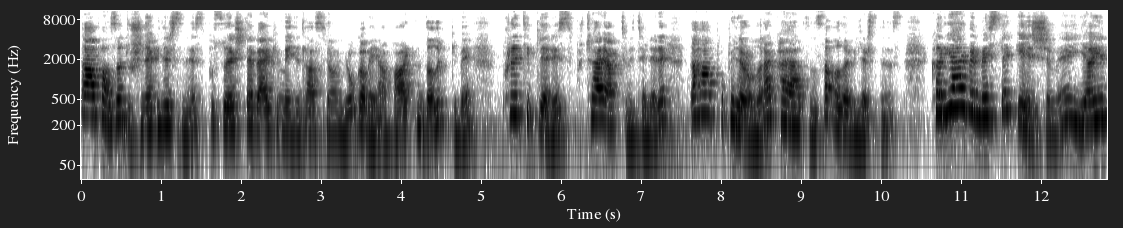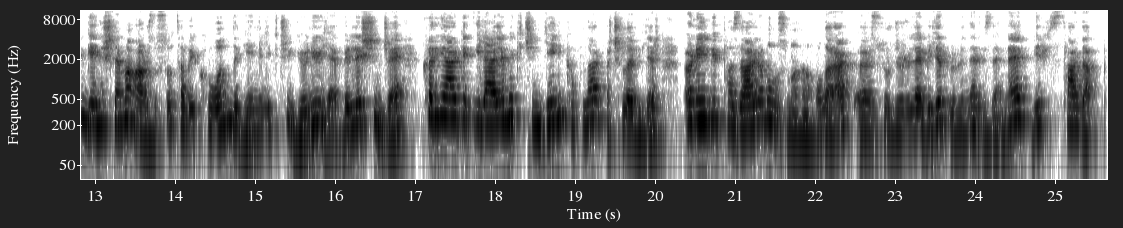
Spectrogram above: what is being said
daha fazla düşünebilirsiniz. Bu süreçte belki meditasyon, yoga veya farkındalık gibi pratikleri, spiritüel aktiviteleri daha popüler olarak hayatınıza alabilirsiniz. Kariyer ve meslek gelişimi, yayın genişleme arzusu tabii kovanın da yenilikçi yönüyle birleşince kariyerde ilerlemek için yeni kapılar açılabilir. Örneğin bir pazarlama uzmanı olarak e, sürdürülebilir ürünler üzerine bir startup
